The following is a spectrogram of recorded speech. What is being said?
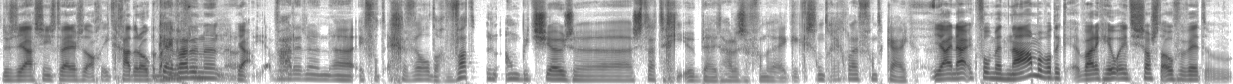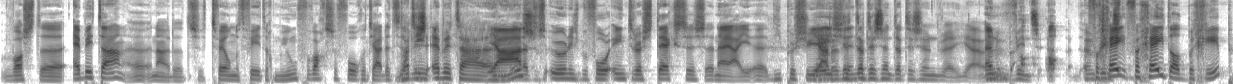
Dus ja, sinds 2008. Ik ga er ook hadden voor- een, Ja. ja. we hadden een eh, ik vond het echt geweldig. Wat een ambitieuze eh, strategie-update hadden ze van de week. Ik stond er echt wel even van te kijken. Ja, nou, ik vond met name wat ik, waar ik heel enthousiast over werd, was de EBITDA. Eh, nou, dat is 240 miljoen verwachten ze volgend jaar. Dat, Wat dat is EBITDA? eh, Ja, dat is earnings before interest, taxes, eh, nou ja, eh, ja, depreciation. dat, is, dat is een, dat is een, eh, ja, een, En- winst. een winst- vergeet, vergeet dat begrip.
